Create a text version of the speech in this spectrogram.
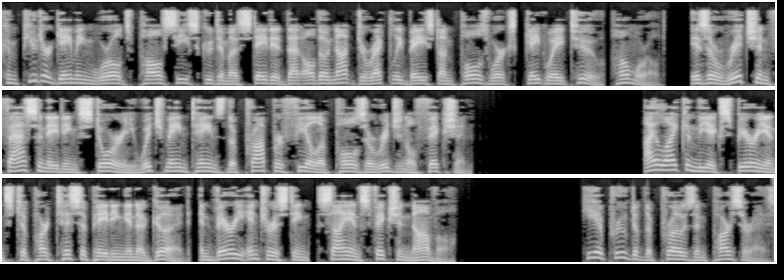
Computer Gaming World's Paul C. Schuytema stated that although not directly based on Pohl's works, Gateway 2, Homeworld, is a rich and fascinating story which maintains the proper feel of Pohl's original fiction. I liken the experience to participating in a good, and very interesting, science fiction novel." He approved of the prose and parser as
